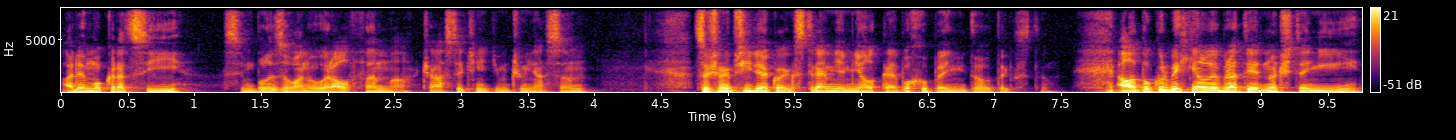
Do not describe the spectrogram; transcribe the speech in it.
a demokracií, symbolizovanou Ralphem a částečně tím Čuňasem. Což mi přijde jako extrémně mělké pochopení toho textu. Ale pokud bych měl vybrat jedno čtení,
